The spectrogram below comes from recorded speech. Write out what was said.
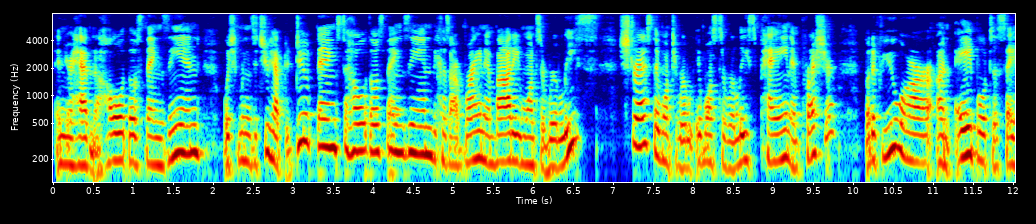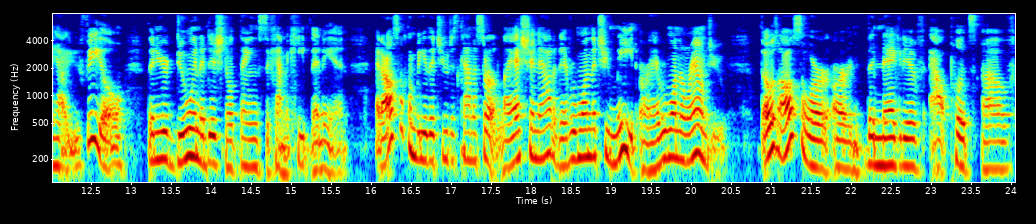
and you're having to hold those things in, which means that you have to do things to hold those things in because our brain and body want to release stress. They want to re- it wants to release pain and pressure. But if you are unable to say how you feel, then you're doing additional things to kind of keep that in. It also can be that you just kind of start lashing out at everyone that you meet or everyone around you. Those also are, are the negative outputs of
